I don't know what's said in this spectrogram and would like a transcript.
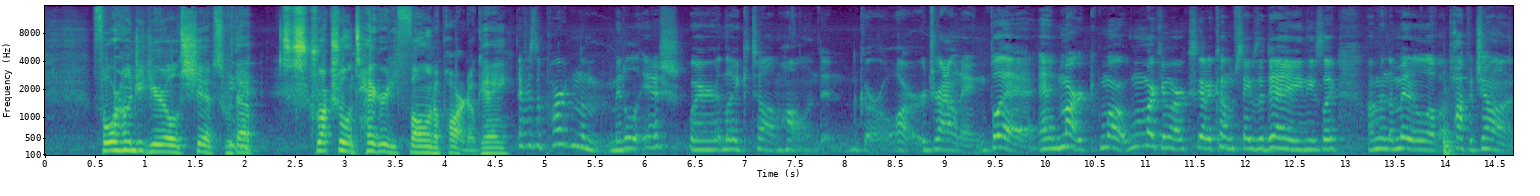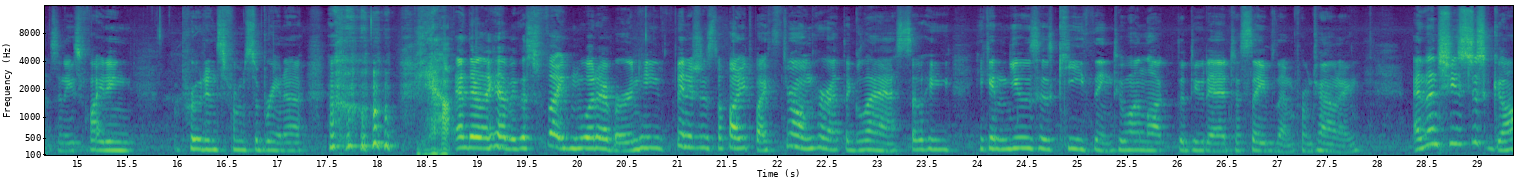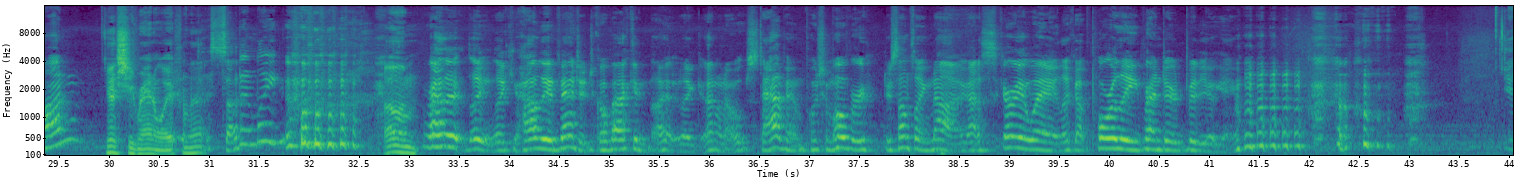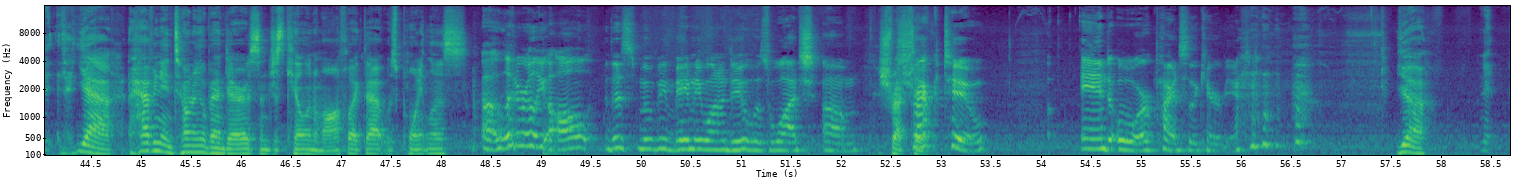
400 year old ships without structural integrity falling apart. Okay. There was a part in the middle-ish where like Tom Holland and girl are drowning, blah, and Mark, Mar- Marky Mark's gotta come save the day, and he's like, I'm in the middle of a Papa John's, and he's fighting Prudence from Sabrina. Yeah. and they're like having this fight and whatever and he finishes the fight by throwing her at the glass so he he can use his key thing to unlock the doodad to save them from drowning. And then she's just gone? Yeah, she ran away from it suddenly? Um, rather like like you have the advantage. Go back and uh, like i don't know stab him push him over do something. Nah i gotta scurry away like a poorly rendered video game Yeah, having Antonio Banderas and just killing him off like that was pointless. Uh, literally, all this movie made me want to do was watch um, Shrek two. Shrek 2 and or Pirates of the Caribbean. Yeah.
